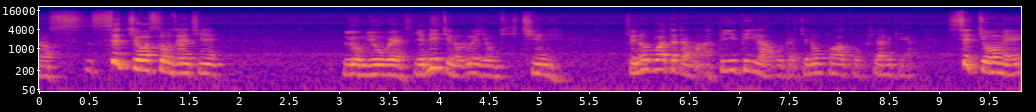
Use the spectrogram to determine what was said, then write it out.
နော်စစ်ကြောစုံစမ်းခြင်းလိုမျိုးပဲယနေ့ကျွန်တော်တို့ယုံကြည်ခြင်းနေကျွန်တော်ဘဝတက်တာမှာအသီးသီးလာဖို့အတွက်ကျွန်တော်ဘဝကိုဖျားကြ စစ်ကြောမယ်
